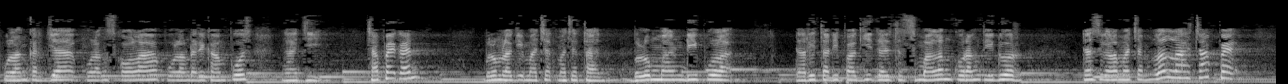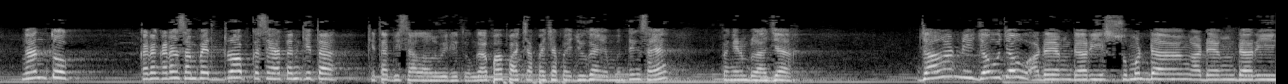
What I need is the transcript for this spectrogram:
pulang kerja, pulang sekolah, pulang dari kampus, ngaji. Capek kan? Belum lagi macet-macetan, belum mandi pula. Dari tadi pagi, dari semalam kurang tidur dan segala macam. Lelah, capek, ngantuk. Kadang-kadang sampai drop kesehatan kita. Kita bisa lalui itu. Nggak apa-apa, capek-capek juga. Yang penting saya pengen belajar. Jalan nih jauh-jauh. Ada yang dari Sumedang, ada yang dari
